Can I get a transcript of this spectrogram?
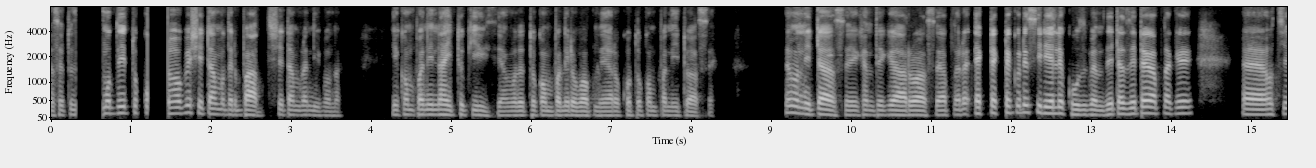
আছে, তো এর মধ্যেই তো হবে সেটা আমাদের বাদ, সেটা আমরা নিব না। এই কোম্পানি নাই তো কি হয়েছে আমাদের তো কোম্পানির অভাব নেই, আরও কত কোম্পানি তো আছে। যেমন এটা আছে, এখান থেকে আরও আছে। আপনারা একটা একটা করে সিরিয়ালে খুঁজবেন, যেটা যেটা আপনাকে হচ্ছে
